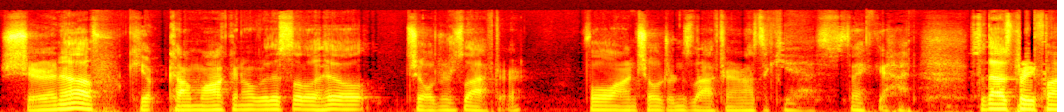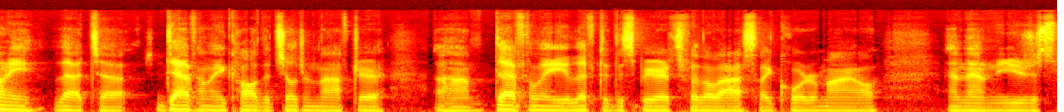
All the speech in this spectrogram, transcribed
sure enough, come walking over this little hill, children's laughter, full on children's laughter, and I was like, yes, thank God. So that was pretty funny. That uh, definitely called the children laughter. Um, definitely lifted the spirits for the last like quarter mile, and then you just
